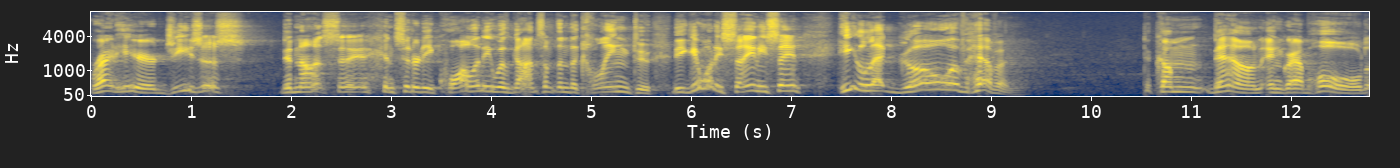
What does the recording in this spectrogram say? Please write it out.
Right here, Jesus did not say considered equality with God something to cling to. Do you get what he's saying? He's saying he let go of heaven to come down and grab hold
